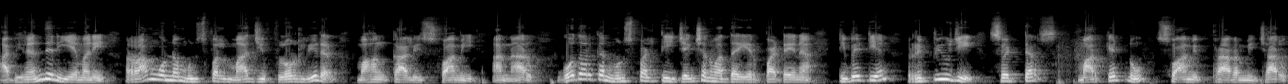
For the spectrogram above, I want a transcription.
అభినందనీయమని రామగుండం మున్సిపల్ మాజీ ఫ్లోర్ లీడర్ మహంకాళి స్వామి అన్నారు. గోదావరికన్ మున్సిపాలిటీ జంక్షన్ వద్ద ఏర్పాటైన టిబెటియన్ రిప్యూజీ స్వెట్టర్స్ మార్కెట్ను స్వామి ప్రారంభించారు.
